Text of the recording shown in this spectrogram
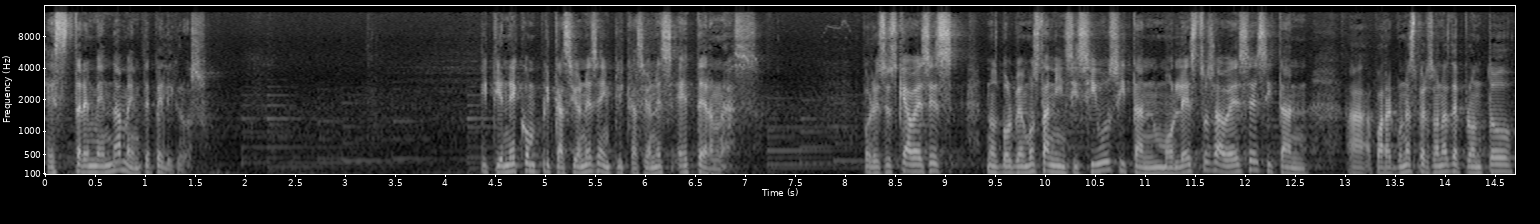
es tremendamente peligroso y tiene complicaciones e implicaciones eternas. Por eso es que a veces nos volvemos tan incisivos y tan molestos a veces y tan, ah, para algunas personas de pronto,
